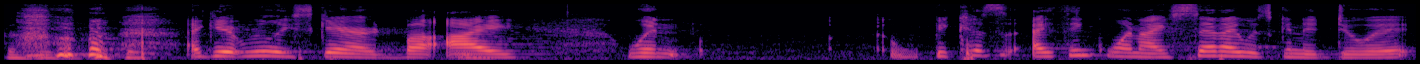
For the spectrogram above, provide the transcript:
I get really scared. But I, when, because I think when I said I was going to do it,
